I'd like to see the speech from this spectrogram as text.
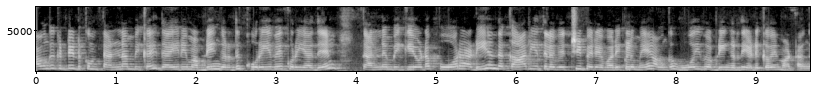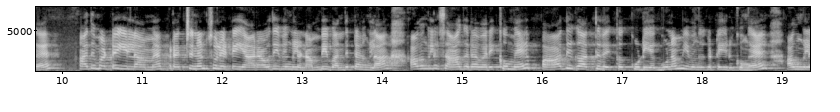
அவங்கக்கிட்ட இருக்கும் தன்னம்பிக்கை தைரியம் அப்படிங்கிறது குறையவே குறையாது. தன்னம்பிக்கையோட போராடி அந்த காரியத்தில் வெற்றி பெற வரைக்குமே அவங்க ஓய்வு அப்படி அப்படிங்கிறது எடுக்கவே மாட்டாங்க. அது மட்டும் இல்லாமல் பிரச்சனைன்னு சொல்லிட்டு யாராவது இவங்களை நம்பி வந்துட்டாங்களா? அவங்கள சாகிற வரைக்குமே பாதுகாத்து வைக்கக்கூடிய குணம் இவங்கக்கிட்ட இருக்குங்க. அவங்கள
